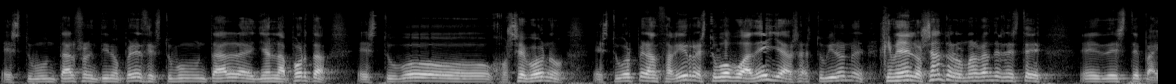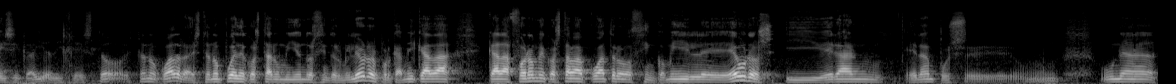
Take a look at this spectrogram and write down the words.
estuvo un tal Florentino Pérez, estuvo un tal Jan Laporta, estuvo José Bono, estuvo Esperanza Aguirre, estuvo Boadella, o sea, estuvieron Jiménez Los Santos, los más grandes de este, de este país. Y yo dije, esto, esto no cuadra, esto no puede costar un millón 1.200.000 euros, porque a mí cada, cada foro me costaba 4 o 5.000 eh, euros y eran, eran pues eh, una,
